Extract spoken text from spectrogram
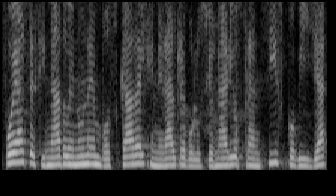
fue asesinado en una emboscada el general revolucionario Francisco Villa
